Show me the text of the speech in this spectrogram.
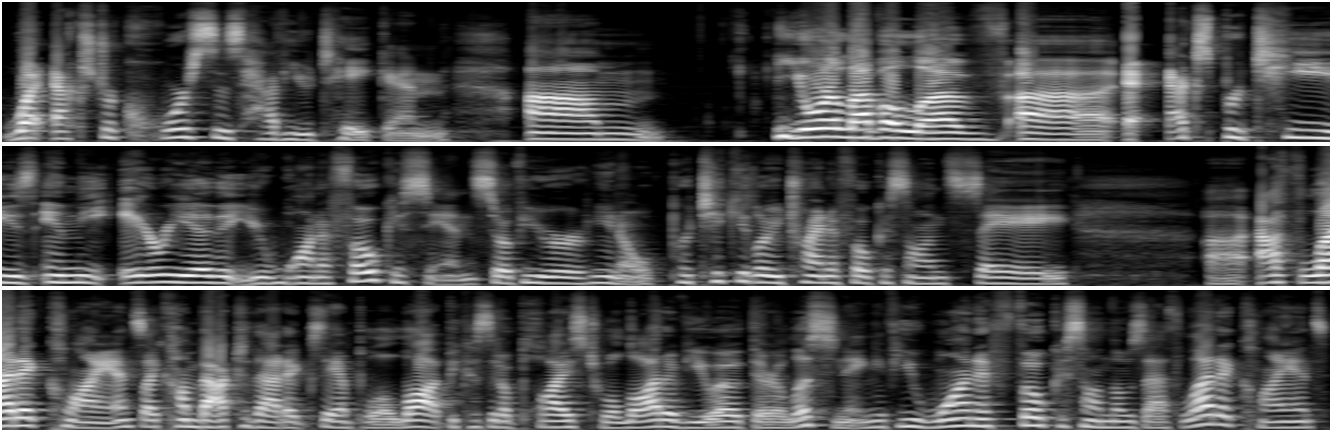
what extra courses have you taken. Um, your level of uh, expertise in the area that you want to focus in. So if you're, you know, particularly trying to focus on, say, uh, athletic clients, I come back to that example a lot because it applies to a lot of you out there listening. If you want to focus on those athletic clients,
